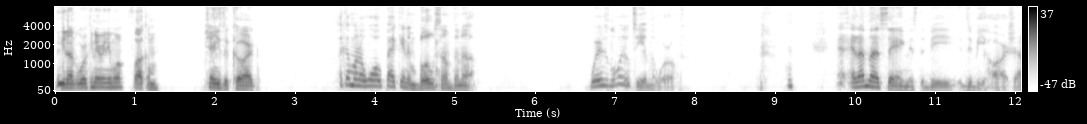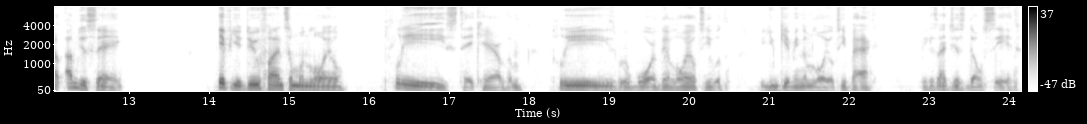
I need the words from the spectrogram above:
You're not working here anymore? Fuck them. Change the card. Like I'm gonna walk back in and blow something up. Where's loyalty in the world? and I'm not saying this to be to be harsh. I'm just saying if you do find someone loyal, please take care of them. Please reward their loyalty with you giving them loyalty back because I just don't see it.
